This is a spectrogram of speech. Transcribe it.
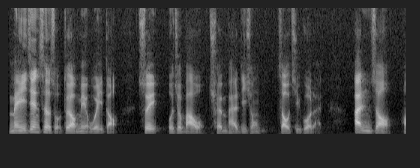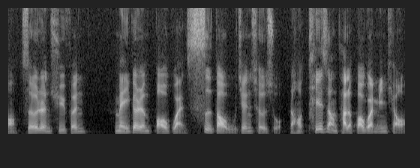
每一间厕所都要没有味道，所以我就把我全排弟兄召集过来，按照啊责任区分，每个人保管四到五间厕所，然后贴上他的保管名条，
